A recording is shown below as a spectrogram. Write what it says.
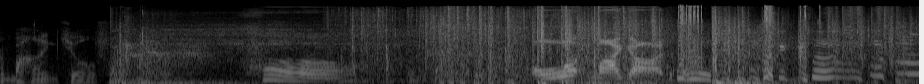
from behind kills. Oh. Oh my god.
